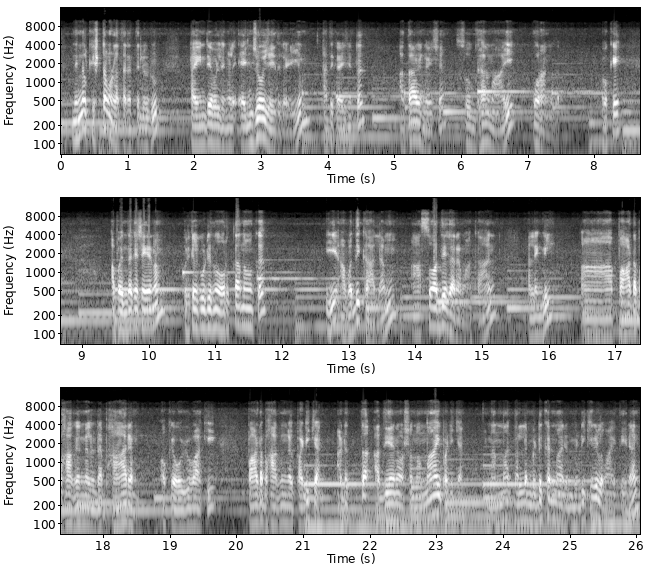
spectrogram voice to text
നിങ്ങൾക്ക് ഇഷ്ടമുള്ള തരത്തിലൊരു ടൈം ടേബിൾ നിങ്ങൾ എൻജോയ് ചെയ്ത് കഴിയും. അത് കഴിഞ്ഞിട്ട് അത്താഴം കഴിച്ച് സുഖമായി ഉറങ്ങുക. ഓക്കെ? അപ്പോൾ എന്തൊക്കെ ചെയ്യണം? ഒരിക്കൽ കൂടി ഒന്ന് ഓർക്കാം നമുക്ക്. ഈ അവധിക്കാലം ആസ്വാദ്യകരമാക്കാൻ അല്ലെങ്കിൽ പാഠഭാഗങ്ങളുടെ ഭാരം ഒക്കെ ഒഴിവാക്കി പാഠഭാഗങ്ങൾ പഠിക്കാൻ അടുത്ത അധ്യയന വർഷം നന്നായി പഠിക്കാൻ നന്നായി നല്ല മിടുക്കന്മാരും മിടുക്കികളുമായി തീരാൻ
